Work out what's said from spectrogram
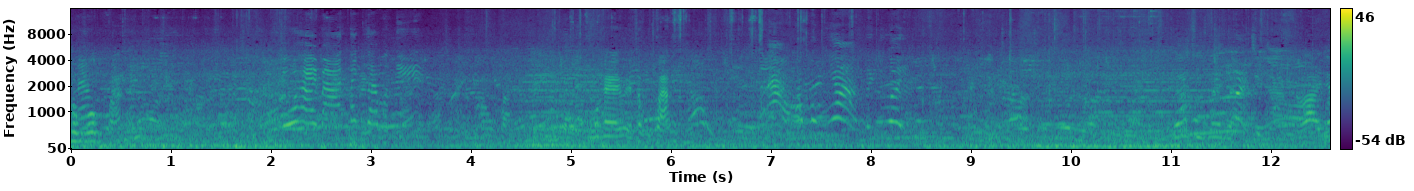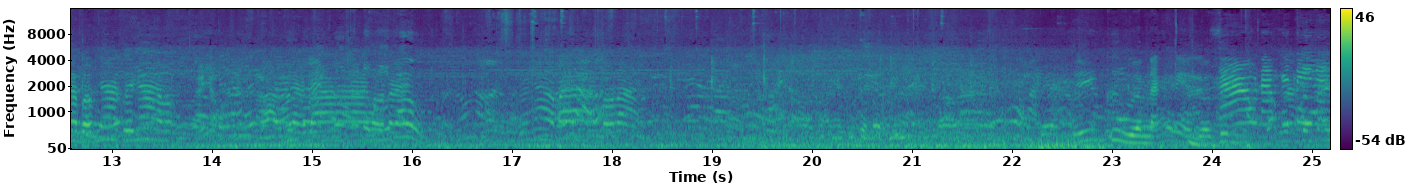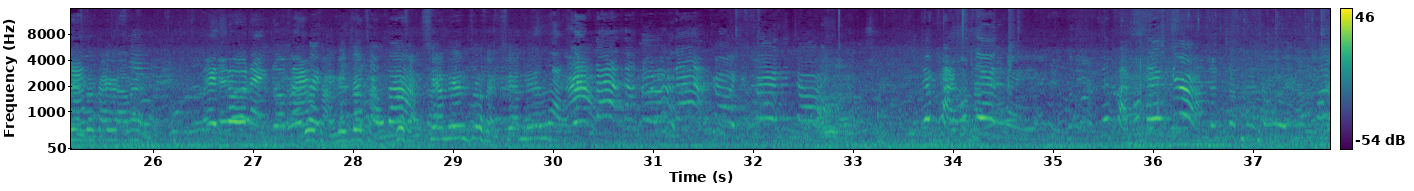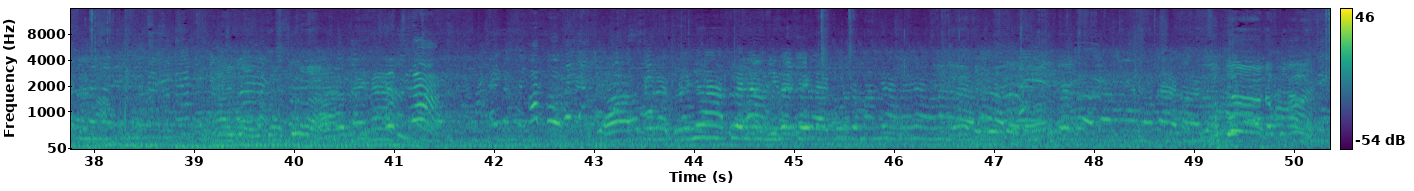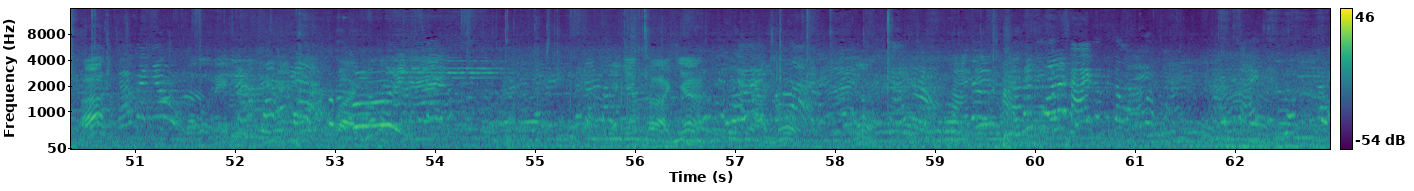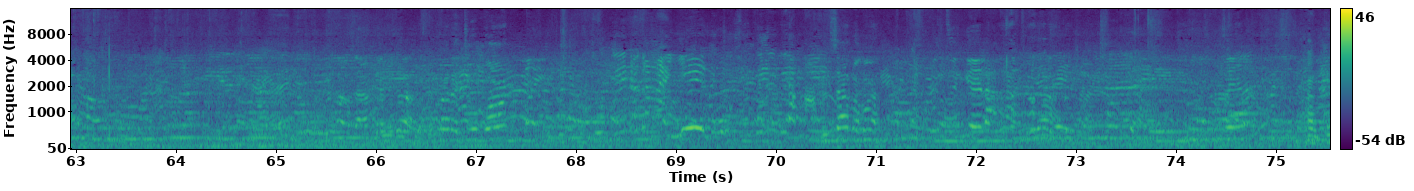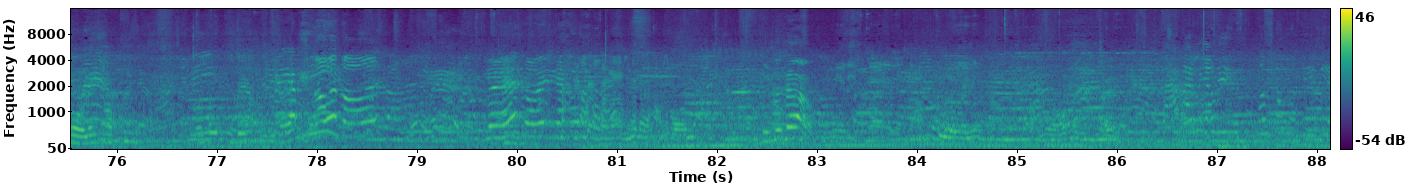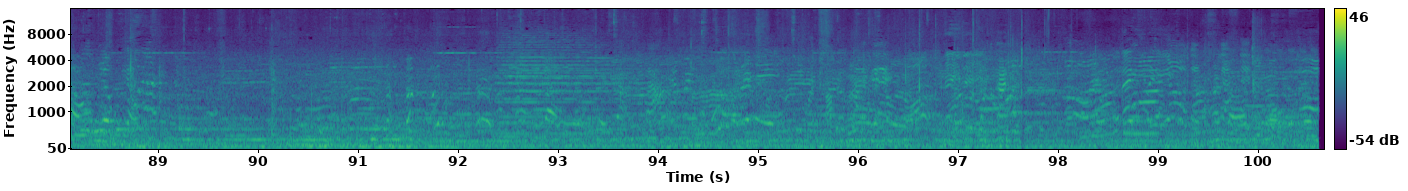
không không khoáng Cô hai bà tách ra một tí. mùa hè phải thông khoáng Nào, không không nha, mình tươi. rồi nha bấm nha tới nha. Ba bao lại Đấy cứ vừa nắng này vừa rung Nào, nằm cái tay này này. Đưa tay ra đây Đây được này. Đưa thẳng lên, đưa thẳng, đưa thẳng lên, đưa thẳng sen lên Thẳng ra, ra, ra, ra, ra. Trời, chứ mê đi trời. Chân phải bút lên này. Chân phải bút lên chưa? Được chưa? Bắt cô với nhận Rồi, ok này, tươi nha, tươi nào, nhìn đây, tươi này, cô cho ảnh nhá ảnh thôi Con này chua con. Đứng sát vào con. Thằng cổ lên không? Đâu hết rồi. Về hết rồi. Chúng tôi đâu? Bám vào nhau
